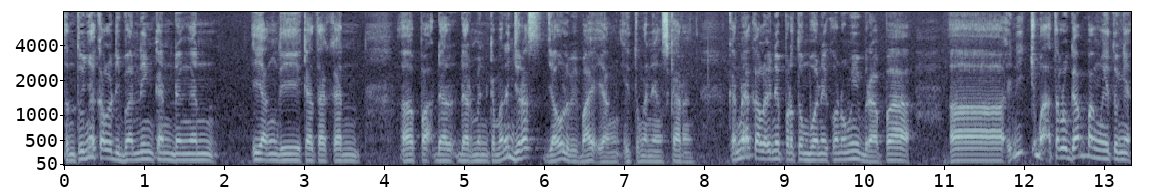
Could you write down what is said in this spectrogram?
tentunya kalau dibandingkan dengan yang dikatakan uh, Pak Dar Darmin kemarin jelas jauh lebih baik yang hitungan yang sekarang. Karena kalau ini pertumbuhan ekonomi berapa uh, ini cuma terlalu gampang menghitungnya.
